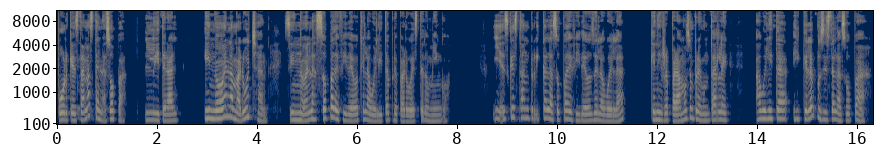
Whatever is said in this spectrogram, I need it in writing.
porque están hasta en la sopa, literal. Y no en la maruchan, sino en la sopa de fideo que la abuelita preparó este domingo. Y es que es tan rica la sopa de fideos de la abuela que ni reparamos en preguntarle, abuelita, ¿y qué le pusiste a la sopa?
